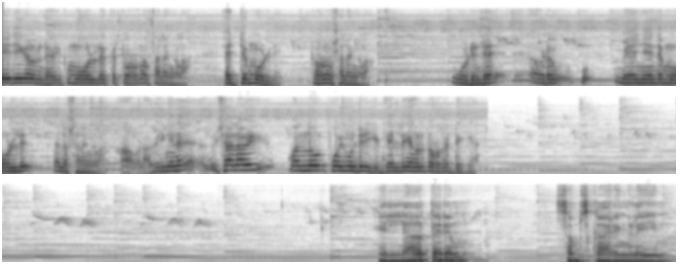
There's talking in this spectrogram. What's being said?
ഏരിയകളുണ്ട്. അവർക്ക് മുകളിലൊക്കെ തുറന്ന സ്ഥലങ്ങളാണ് ഏറ്റവും മുകളിൽ തുറന്ന സ്ഥലങ്ങളാണ് ഓടിന്റെ അവിടെ മേഞ്ഞേന്റെ മുകളിൽ നല്ല സ്ഥലങ്ങളാണ് അവിടെ അവരിങ്ങനെ വിശാലമായി വന്നു പോയിക്കൊണ്ടിരിക്കും. ചെല്ലു ഞങ്ങൾ തുറന്നിട്ടിരിക്കുക എല്ലാതരം സംസ്കാരങ്ങളെയും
